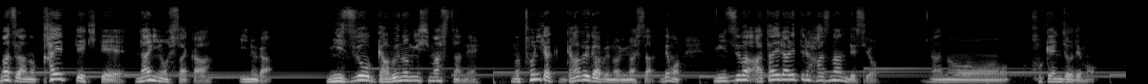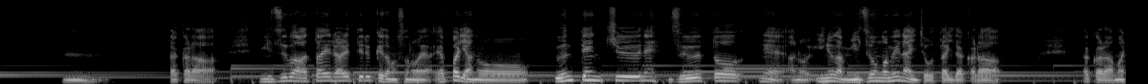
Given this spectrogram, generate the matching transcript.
まずあの帰ってきて何をしたか、犬が。水をガブ飲みしましたね。もうとにかくガブガブ飲みました。でも、水は与えられてるはずなんですよ。あのー、保健所でも。うん、だから、水は与えられてるけども、そのやっぱりあの運転中ね、ずっとね、あの犬が水を飲めない状態だから、だから、まあ、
